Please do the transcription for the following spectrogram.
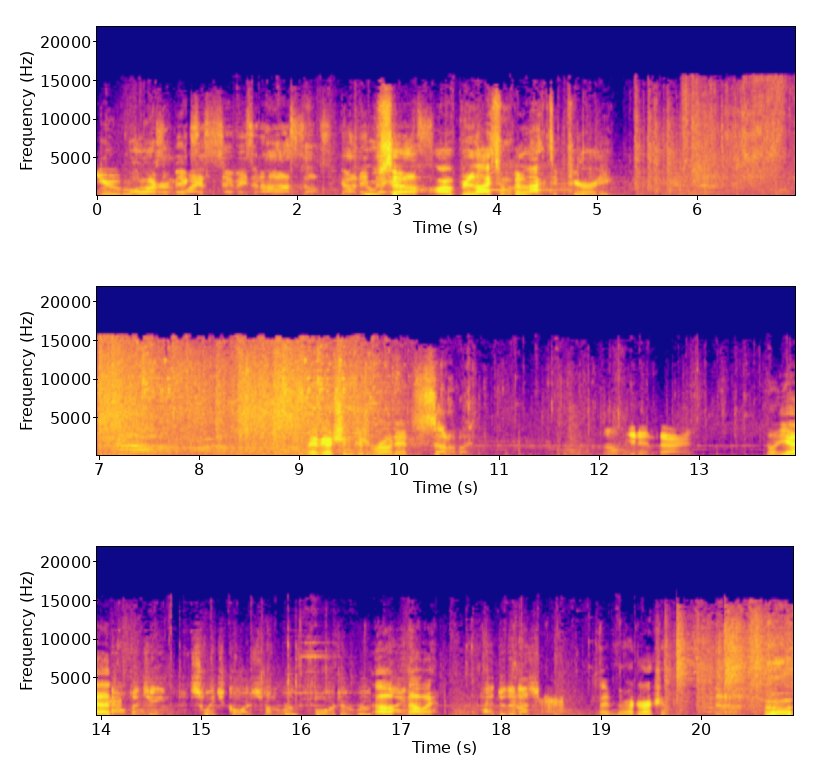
You are a mix of civvies and hostiles. You, sir, else? are a blight on galactic purity. Maybe I shouldn't just run in. Son of a. No, you didn't die. Not yet. Alpha team, switch course from Route 4 to Route Oh, 9. that way. Head to the desk. Is that in the right direction? Ooh.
